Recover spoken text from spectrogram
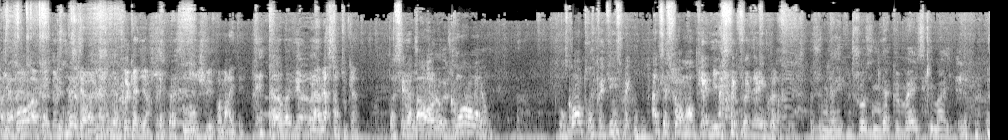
à micro à Fred Dolsnis qui a un truc à dire. Sinon, je ne vais pas m'arrêter. Ah, voilà, merci en tout cas. Passer la parole au grand, au grand trompettiste, mais accessoirement pianiste, Frédéric. Je ne dirais qu'une chose, il n'y a que Maïs qui maille.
